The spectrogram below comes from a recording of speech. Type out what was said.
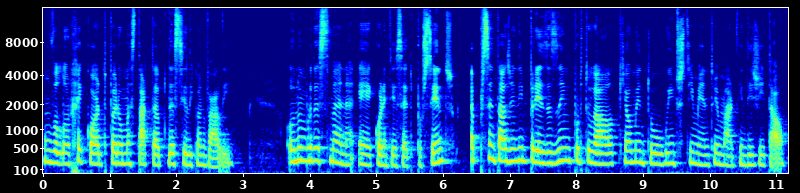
um valor recorde para uma startup da Silicon Valley. O número da semana é 47%, a percentagem de empresas em Portugal que aumentou o investimento em marketing digital.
